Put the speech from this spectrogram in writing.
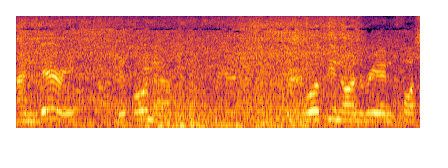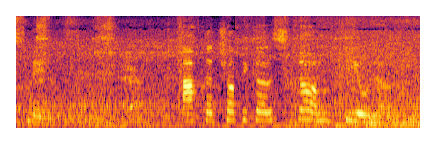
And Derek, the owner, is working on reinforcements after Tropical Storm Fiona.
